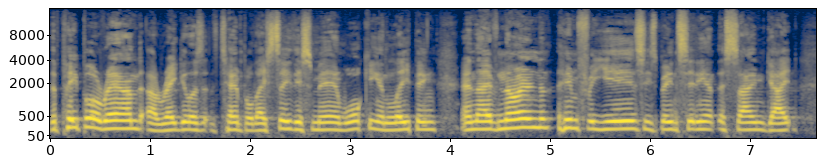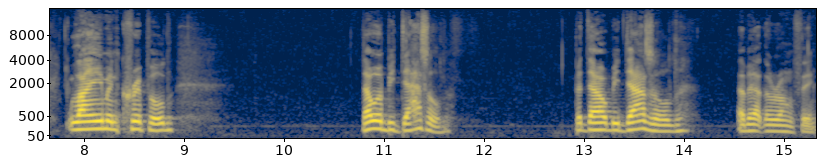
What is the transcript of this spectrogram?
The people around are regulars at the temple. They see this man walking and leaping, and they've known him for years. He's been sitting at the same gate, lame and crippled. They would be dazzled, but they'll be dazzled about the wrong thing.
